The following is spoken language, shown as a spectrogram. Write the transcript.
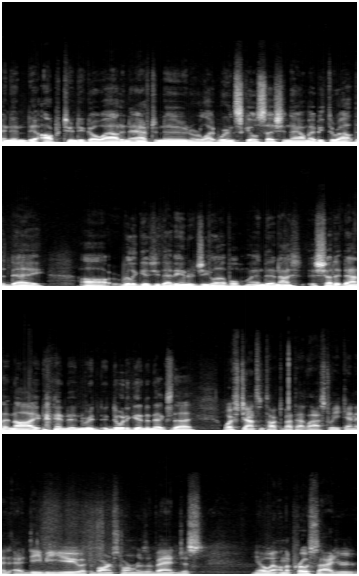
and then the opportunity to go out in the afternoon or like we're in skill session now, maybe throughout the day. Uh, really gives you that energy level, and then I shut it down at night and then re- do it again the next day. Wes Johnson talked about that last weekend at, at DBU at the Barnstormers event. Just you know, on the pro side, your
